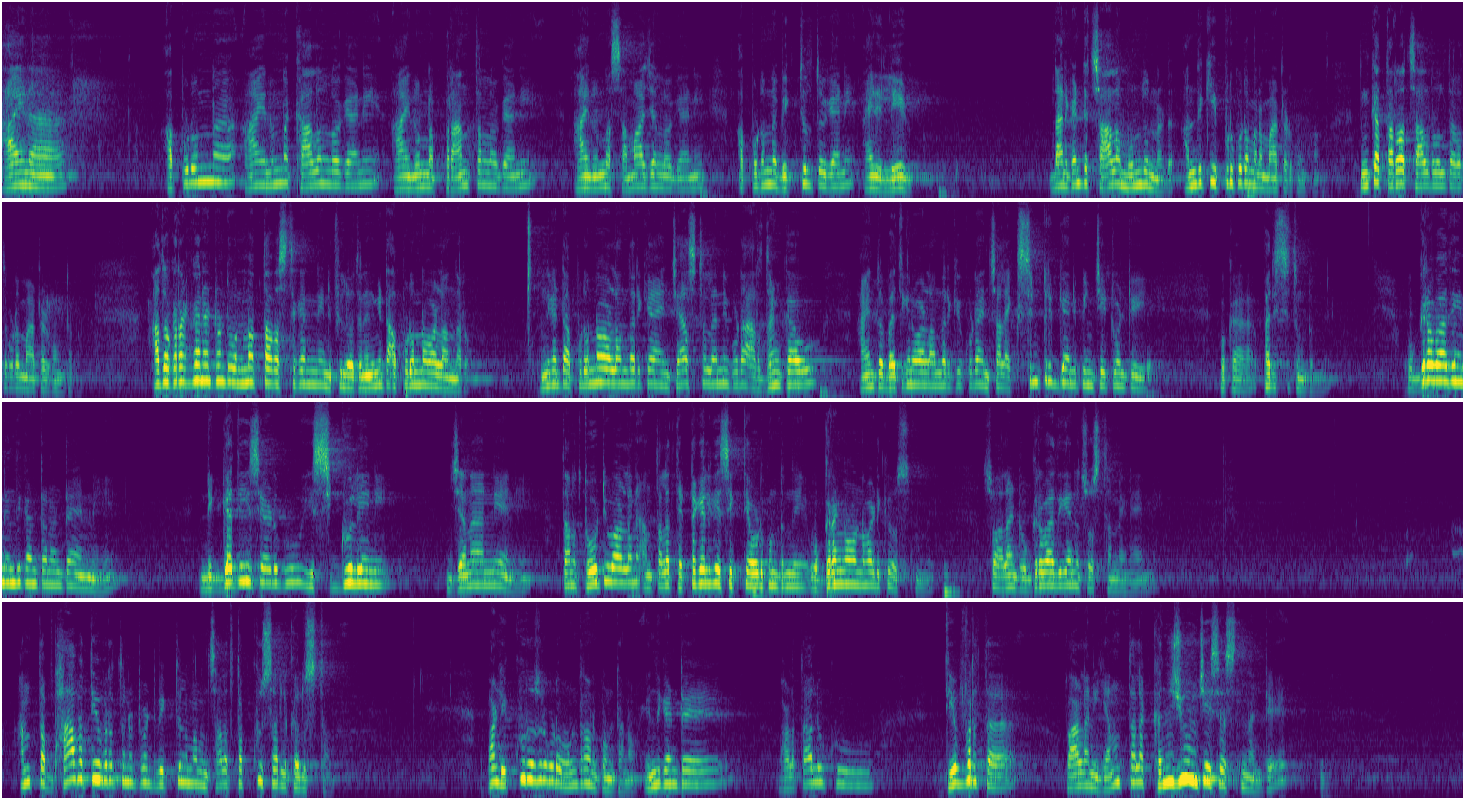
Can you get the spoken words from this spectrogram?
ఆయన అప్పుడున్న ఆయనున్న కాలంలో కానీ ఆయనున్న ప్రాంతంలో కానీ ఆయనున్న సమాజంలో కానీ అప్పుడున్న వ్యక్తులతో కానీ ఆయన లేడు. దానికంటే చాలా ముందున్నాడు. అందుకే ఇప్పుడు కూడా మనం మాట్లాడుకుంటాం ఇంకా తర్వాత చాలా రోజుల తర్వాత కూడా మాట్లాడుకుంటాం. అదొక రకమైనటువంటి ఉన్మత్త అవస్థగాని నేను ఫీల్ అవుతాను. ఎందుకంటే అప్పుడున్న వాళ్ళందరూ. ఎందుకంటే అప్పుడున్న వాళ్ళందరికీ ఆయన చేష్టలన్నీ కూడా అర్థం కావు. ఆయనతో బతికిన వాళ్ళందరికీ కూడా ఆయన చాలా ఎక్సెంట్రిక్గా అనిపించేటువంటి ఒక పరిస్థితి ఉంటుంది. ఉగ్రవాది అని ఎందుకంటానంటే ఆయన్ని నిగ్గదీసి అడుగు ఈ సిగ్గులేని జనాన్ని అని తన తోటి వాళ్ళని అంతలా తిట్టగలిగే శక్తి ఎవడుకుంటుంది ఉగ్రంగా ఉన్నవాడికి వస్తుంది. సో అలాంటి ఉగ్రవాదిగానే చూస్తాను నేను ఆయన్ని. అంత భావ తీవ్రత ఉన్నటువంటి వ్యక్తులను మనం చాలా తక్కువ సార్లు కలుస్తాం. వాళ్ళు ఎక్కువ రోజులు కూడా ఉండరు అనుకుంటాను ఎందుకంటే వాళ్ళ తాలూకు తీవ్రత వాళ్ళని ఎంతలా కన్జ్యూమ్ చేసేస్తుందంటే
